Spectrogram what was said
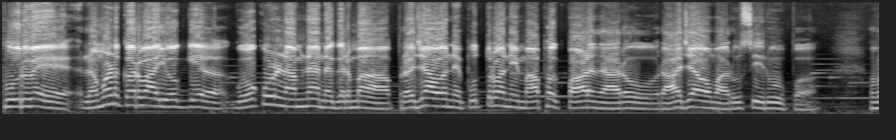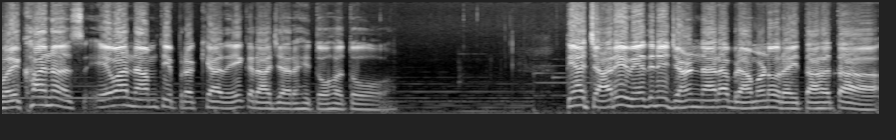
પૂર્વે રમણ કરવા યોગ્ય ગોકુળ નામના નગરમાં પ્રજાઓને પુત્રોની માફક પાળનારો રાજાઓમાં ઋષિરૂપ વૈખાનસ એવા નામથી પ્રખ્યાત એક રાજા રહેતો હતો. ત્યાં ચારે વેદને જાણનારા બ્રાહ્મણો રહેતા હતા.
